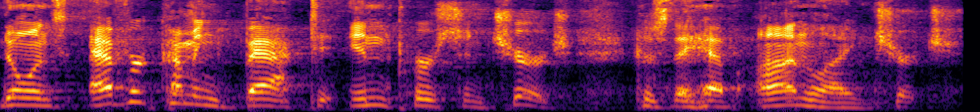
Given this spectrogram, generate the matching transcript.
no one's ever coming back to in-person church because they have online church.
